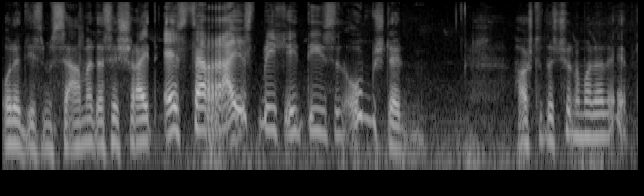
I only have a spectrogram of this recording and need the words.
oder diesem Samen, dass es schreit, es zerreißt mich in diesen Umständen. Hast du das schon einmal erlebt?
